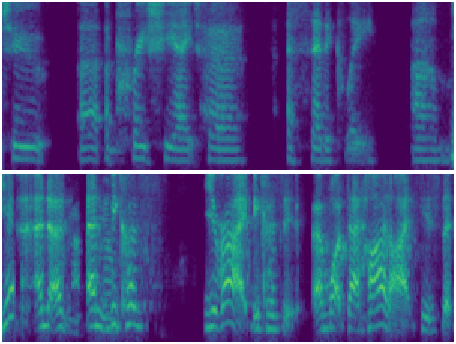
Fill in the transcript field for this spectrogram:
to uh, appreciate her aesthetically. Um, yeah, and and, and because you're right, because it, and what that highlights is that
